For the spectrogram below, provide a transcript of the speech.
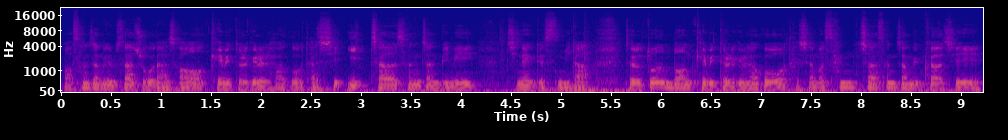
어, 상장빔을 쌓아주고 나서 개미털기를 하고 다시 2차 상장빔이 진행됐습니다. 자, 또 한번 개미털기를 하고 다시 한번 3차 상장빔까지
